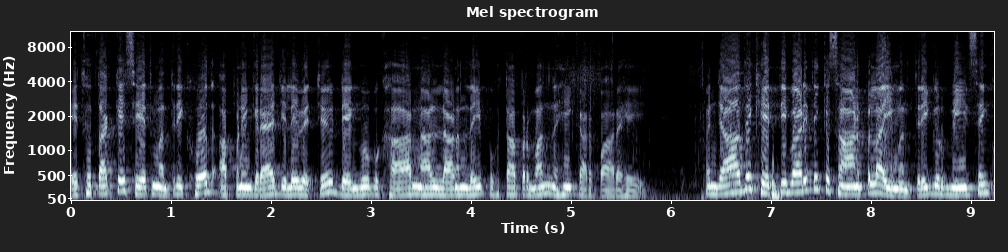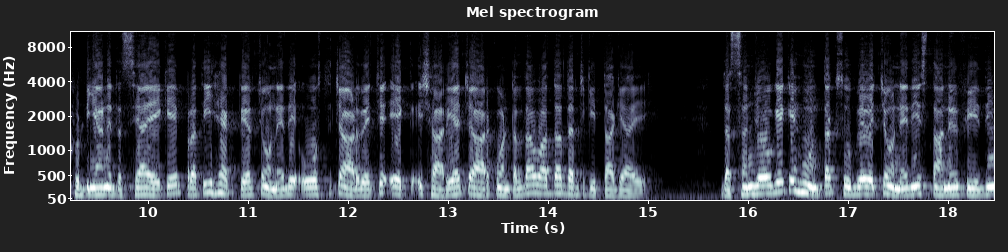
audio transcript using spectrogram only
ਇੱਥੋਂ ਤੱਕ ਕਿ ਸਿਹਤ ਮੰਤਰੀ ਖੁਦ ਆਪਣੇ ਗ੍ਰਹਿ ਜ਼ਿਲ੍ਹੇ ਵਿੱਚ ਡੇਂਗੂ ਬੁਖਾਰ ਨਾਲ ਲੜਨ ਲਈ ਪੁਖਤਾ ਪ੍ਰਬੰਧ ਨਹੀਂ ਕਰ ਪਾ ਰਹੇ। ਪੰਜਾਬ ਦੇ ਖੇਤੀਬਾੜੀ ਤੇ ਕਿਸਾਨ ਭਲਾਈ ਮੰਤਰੀ ਗੁਰਮੀਤ ਸਿੰਘ ਖੁੱਡੀਆਂ ਨੇ ਦੱਸਿਆ ਹੈ ਕਿ ਪ੍ਰਤੀ ਹੈਕਟੇਅਰ ਝੋਨੇ ਦੇ ਔਸਤ ਝਾੜ ਵਿੱਚ 1.4 ਕੁਇੰਟਲ ਦਾ ਵਾਧਾ ਦਰਜ ਕੀਤਾ ਗਿਆ ਹੈ ਦੱਸਣਯੋਗ ਹੈ ਕਿ ਹੁਣ ਤੱਕ ਸੂਬੇ ਵਿੱਚ ਝੋਨੇ ਦੀ 97% ਦੀ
